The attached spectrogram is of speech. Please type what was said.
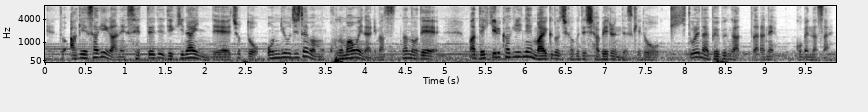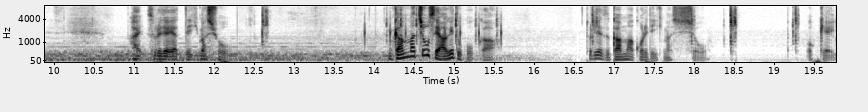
えっと、上げ下げがね、設定でできないんで、ちょっと音量自体はもうこのままになります。なので、まあ、できる限りね、マイクの近くで喋るんですけど、聞き取れない部分があったらね、ごめんなさい。はい、それではやっていきましょう。ガンマ調整上げとこうか。とりあえずガンマこれでいきましょう。OK。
